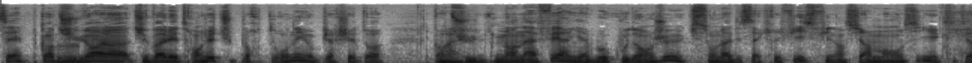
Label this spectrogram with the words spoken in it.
Sais, quand tu, Mm. viens, à- tu vas à l'étranger, tu peux retourner au pire chez toi. Quand Ouais. tu te mets en affaires, il y a beaucoup d'enjeux qui sont là, des sacrifices financièrement aussi, etc.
